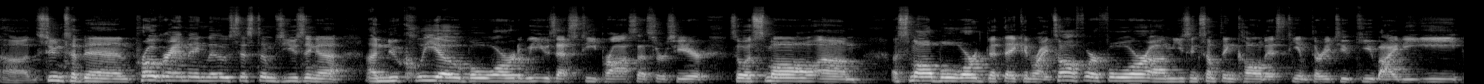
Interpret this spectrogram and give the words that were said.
uh, the students have been programming those systems using a, a Nucleo board. We use ST processors here. So a small um, a small board that they can write software for um, using something called STM32Cube IDE.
